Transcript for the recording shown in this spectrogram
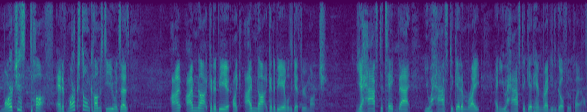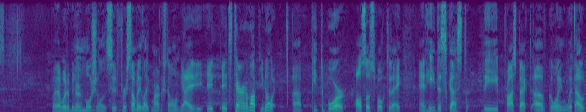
march is tough. And if mark stone comes to you and says I, i'm not going to be like i'm not going to be able to get through march you have to take that. You have to get him right and you have to get him ready to go for the playoffs But that would have been an emotional for somebody like Mark Stone. yeah it, it, it's tearing him up you know it Uh, Pete DeBoer also spoke today, and he discussed the prospect of going without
